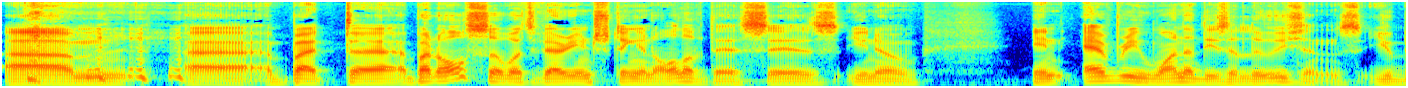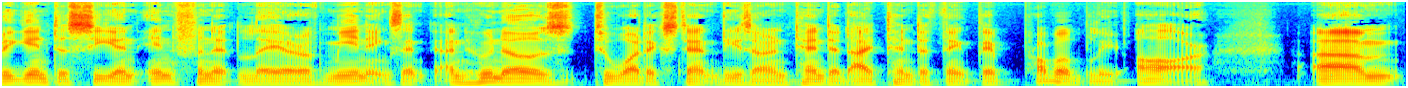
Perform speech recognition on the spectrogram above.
Um, uh, but uh, but also, what's very interesting in all of this is, you know, in every one of these illusions, you begin to see an infinite layer of meanings, and, and who knows to what extent these are intended. I tend to think they probably are. Um,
